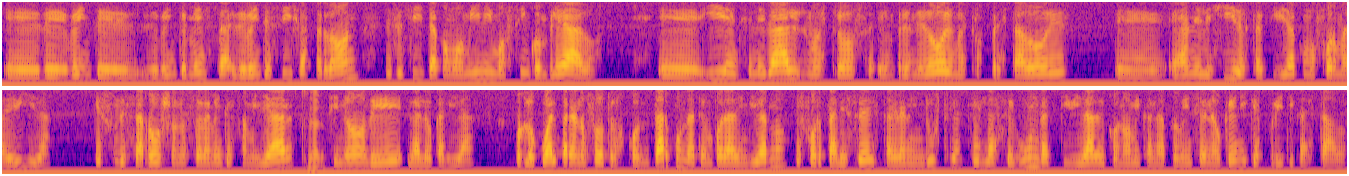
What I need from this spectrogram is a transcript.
eh, de 20, de 20 mesas, de 20 sillas, perdón, necesita como mínimo 5 empleados. Eh, y en general nuestros emprendedores, nuestros prestadores eh, han elegido esta actividad como forma de vida. Es un desarrollo no solamente familiar, sino de la localidad por lo cual para nosotros contar con una temporada de invierno es fortalecer esta gran industria, que es la segunda actividad económica en la provincia de Neuquén y que es política de Estado.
